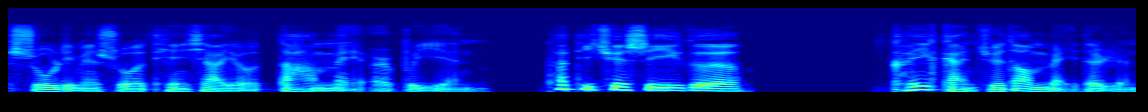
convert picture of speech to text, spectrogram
书里面说：“天下有大美而不言。”他的确是一个可以感觉到美的人，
